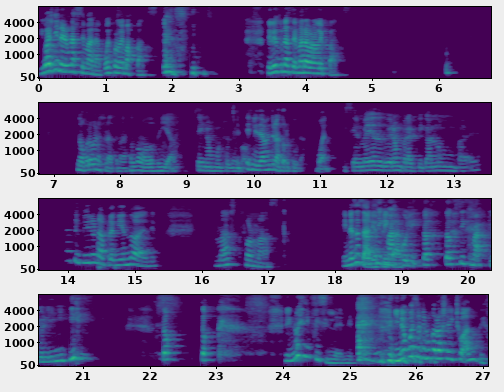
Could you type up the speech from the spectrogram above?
Igual tienen una semana, puedes ponerle más pads. Tenés una semana para ponerle pads. No, creo que no es una semana, son como dos días. Sí, no es mucho tiempo. es literalmente una tortura. Bueno, Y si en medio te estuvieron practicando un par de- te estuvieron aprendiendo a decir mask for mask. Innecesario Toxic, masculi- to- toxic masculinity. Toc, toc. Y no es difícil de decir. Y no puede ser que nunca lo haya dicho antes.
